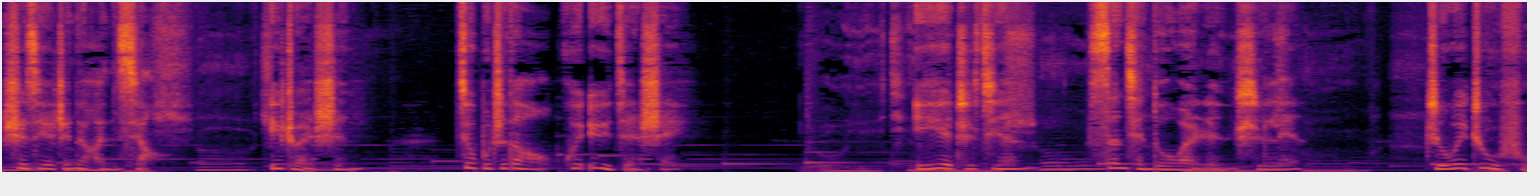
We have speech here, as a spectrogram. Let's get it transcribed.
世界真的很小，一转身就不知道会遇见谁。一夜之间，三千多万人失恋，只为祝福，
